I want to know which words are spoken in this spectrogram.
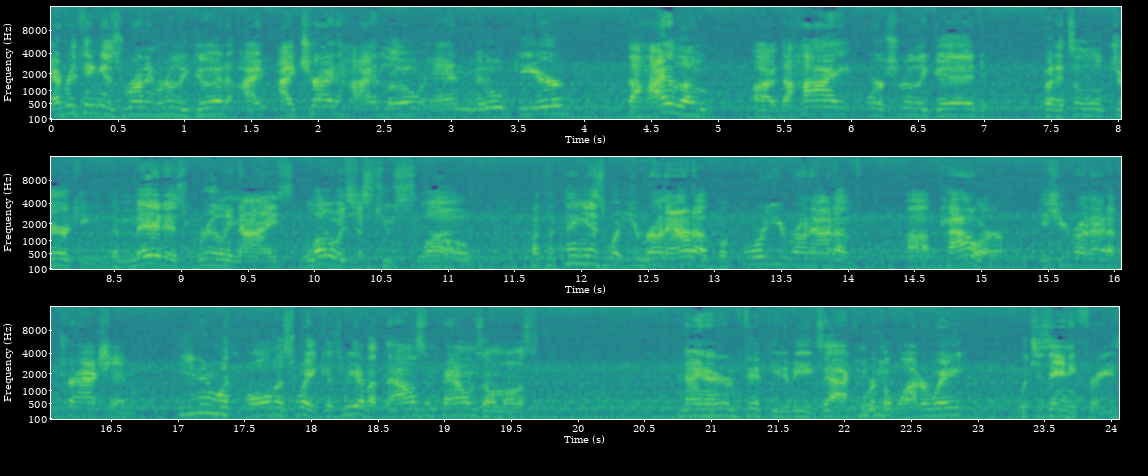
everything is running really good. I, I tried high, low, and middle gear. The high low, uh, the high works really good, but it's a little jerky. The mid is really nice. Low is just too slow. But the thing is, what you run out of before you run out of uh, power is you run out of traction, even with all this weight, because we have a thousand pounds almost, 950 to be exact, worth of water weight, which is antifreeze,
